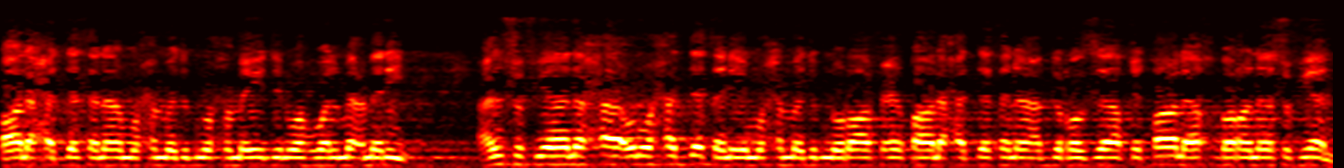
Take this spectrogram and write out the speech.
قال حدثنا محمد بن حميد وهو المعمري. عن سفيان حاء وحدثني محمد بن رافع قال حدثنا عبد الرزاق قال أخبرنا سفيان.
